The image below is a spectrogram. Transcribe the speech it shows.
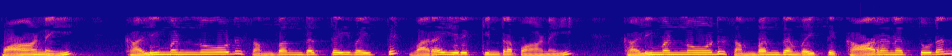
பானை களிமண்ணோடு சம்பந்தத்தை வைத்து வர இருக்கின்ற பானை களிமண்ணோடு சம்பந்தம் வைத்து காரணத்துடன்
